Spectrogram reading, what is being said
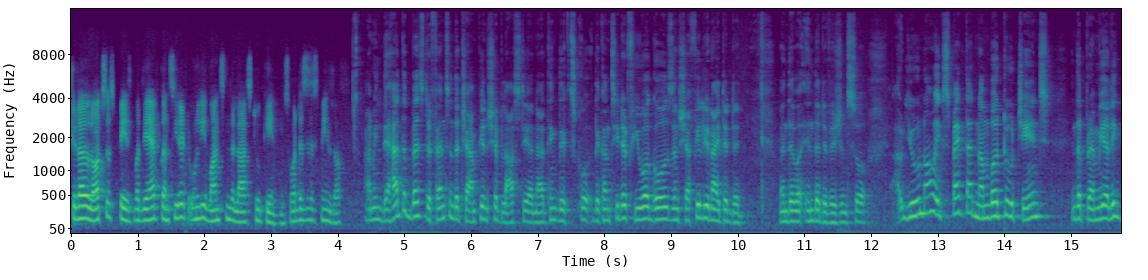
Should have lots of space, but they have conceded only once in the last two games. What does this mean, Zof? I mean, they had the best defense in the championship last year, and I think they sco- they conceded fewer goals than Sheffield United did when they were in the division. So, uh, you now expect that number to change in the Premier League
